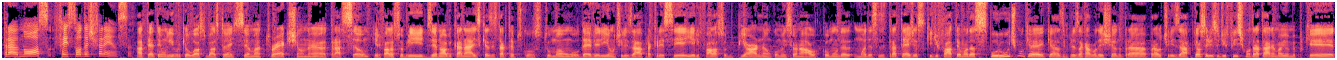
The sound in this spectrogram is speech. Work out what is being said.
para nós fez toda a diferença. Até tem um livro que eu gosto bastante, se chama Traction, né, Tração, que ele fala sobre 19 canais que as startups costumam ou deveriam utilizar para crescer e ele fala sobre PR não convencional como uma dessas estratégias que de fato é uma das por último que, é, que as empresas acabam deixando para utilizar. Porque é um serviço difícil de contratar, né, Miami, porque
